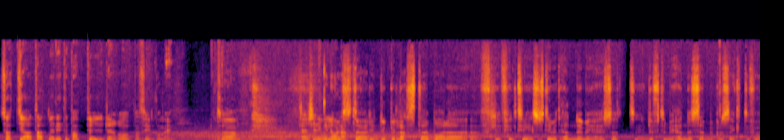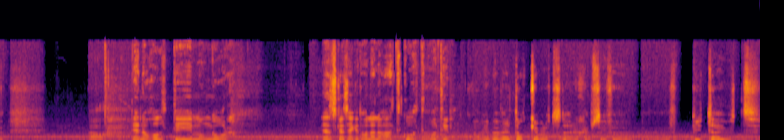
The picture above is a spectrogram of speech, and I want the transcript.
Så att jag har tagit med lite puder och parfym på mig. Så kanske ni vill låna? Men Sterling, du belastar bara fil- filtreringssystemet ännu mer så att luften blir ännu sämre på sikt. Du får... Ja, Den har hållit i många år. Den ska säkert hålla att gå, gå till. ja, vi behöver docka med något större skepp så vi får byta ut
